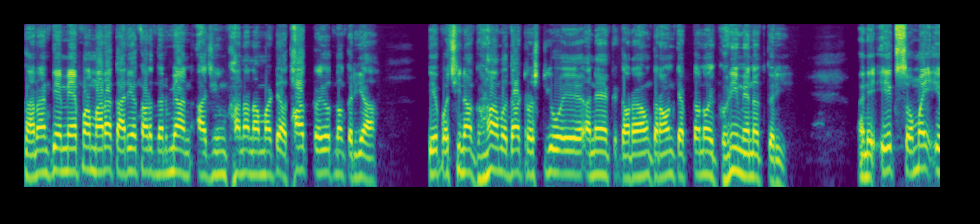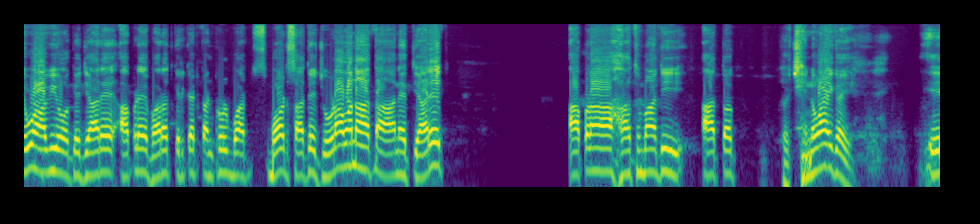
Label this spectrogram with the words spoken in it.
કારણ કે મેં પણ મારા કાર્યકાળ દરમિયાન આ જીમખાના માટે અથાગ પ્રયત્નો કર્યા. તે પછીના ઘણા બધા ટ્રસ્ટીઓએ અને ગ્રાઉન્ડ કેપ્ટનોએ ઘણી મહેનત કરી. અને એક સમય એવો આવ્યો કે જ્યારે આપણે ભારત ક્રિકેટ કંટ્રોલ બોર્ડ સાથે જોડાવાના હતા અને ત્યારે જ આપણા હાથમાંથી આ તક છીનવાઈ ગઈ, એ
